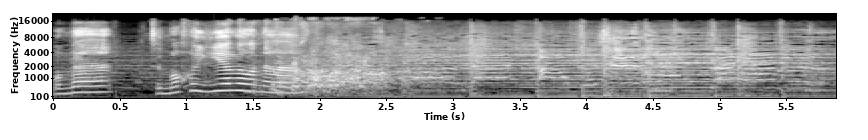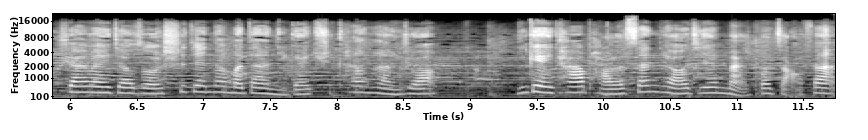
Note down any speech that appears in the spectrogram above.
我们怎么会 yellow 呢？下一位叫做世界那么大，你该去看看。说，你给他跑了三条街，买过早饭，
